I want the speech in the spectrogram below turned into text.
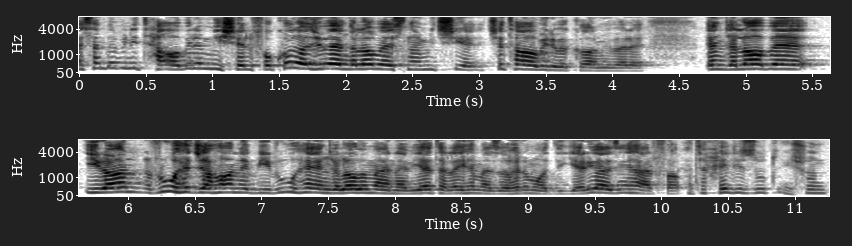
اصلا ببینید تعابیر میشل فوکو راجع به انقلاب اسلامی چیه؟ چه تعابیری به کار می‌بره؟ انقلاب ایران روح جهان بی روح انقلاب معنویت علیه مظاهر مادیگری و از این حرفا. حتی خیلی زود ایشون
